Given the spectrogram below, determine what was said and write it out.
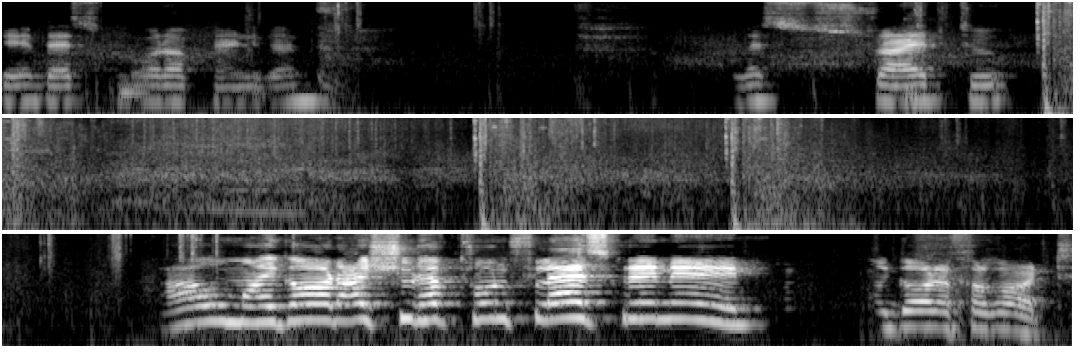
Okay, that's more of handgun. Let's try to Oh my god, I should have thrown flash grenade. Oh my god, I forgot.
